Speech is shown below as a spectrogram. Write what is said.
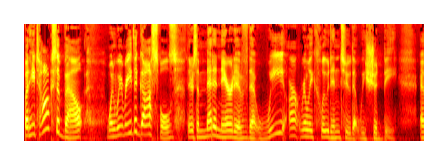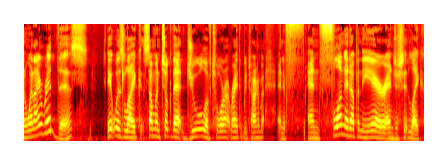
But he talks about when we read the Gospels, there's a meta narrative that we aren't really clued into that we should be. And when I read this, it was like someone took that jewel of Torah, right, that we are talking about, and and flung it up in the air and just hit like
